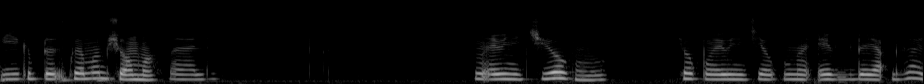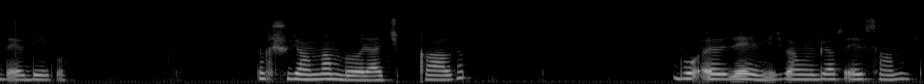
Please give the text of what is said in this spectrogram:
yıkıp kırma bir şey olmaz herhalde. Bunun evin içi yok mu? Yok mu evin içi yok. Bunlar ev gibi yapmışlar da ev değil bu. Bak şu yandan böyle açık kaldım. Bu ev değilmiş. Ben bunu biraz ev sandım da.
